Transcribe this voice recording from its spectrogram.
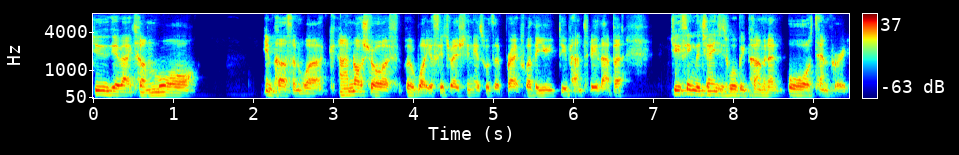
do go back to more in-person work. I'm not sure if, what your situation is with the Brex, whether you do plan to do that, but do you think the changes will be permanent or temporary?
